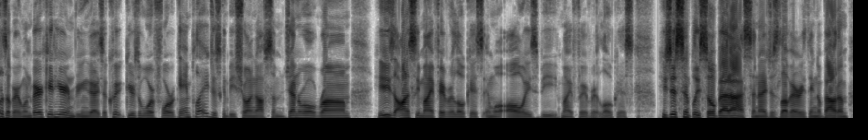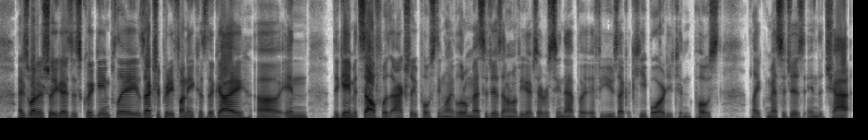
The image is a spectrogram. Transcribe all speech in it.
What is up everyone, Barricade here and bringing you guys a quick Gears of War 4 gameplay. Just going to be showing off some General RAAM. He's honestly my favorite Locust and will always be my favorite Locust. He's just simply so badass and I just love everything about him. I just wanted to show you guys this quick gameplay. It was actually pretty funny because the guy uh, in the game itself was actually posting like little messages. I don't know if you guys ever seen that, but if you use like a keyboard, you can post like messages in the chat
